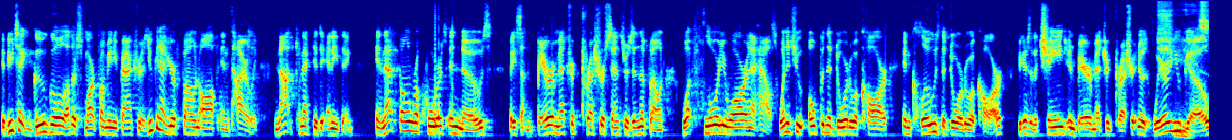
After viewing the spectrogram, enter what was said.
if you take Google, other smartphone manufacturers, you can have your phone off entirely, not connected to anything. And that phone records and knows, based on barometric pressure sensors in the phone, what floor you are in a house. When did you open the door to a car and close the door to a car because of the change in barometric pressure? It knows where Jeez. you go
